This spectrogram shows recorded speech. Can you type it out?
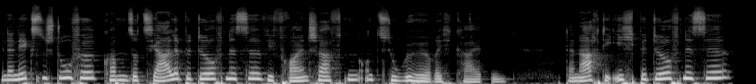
In der nächsten Stufe kommen soziale Bedürfnisse wie Freundschaften und Zugehörigkeiten. Danach die Ich-Bedürfnisse,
